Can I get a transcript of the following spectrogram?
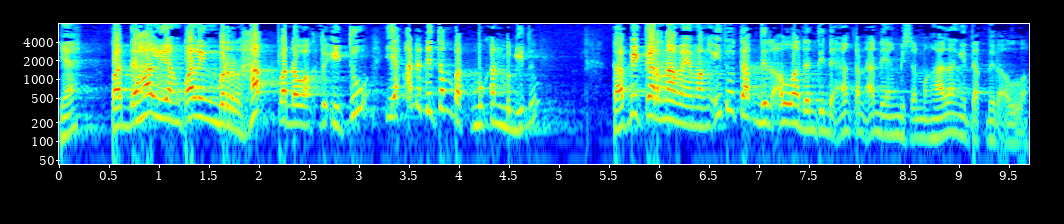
Ya, Padahal yang paling berhak pada waktu itu yang ada di tempat, bukan begitu? Tapi karena memang itu takdir Allah dan tidak akan ada yang bisa menghalangi takdir Allah.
